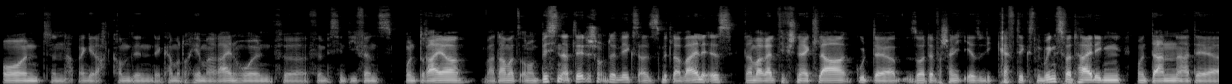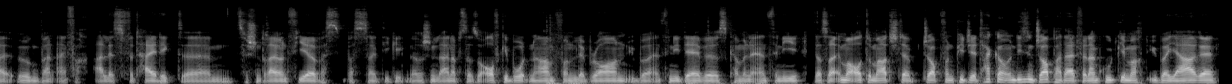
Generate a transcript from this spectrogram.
und dann hat man gedacht, komm, den, den kann man doch hier mal reinholen für, für ein bisschen Defense. Und Dreier war damals auch noch ein bisschen athletischer unterwegs, als es mittlerweile ist. Dann war relativ schnell klar, gut, der sollte wahrscheinlich eher so die kräftigsten Wings verteidigen. Und dann hat er irgendwann einfach alles verteidigt ähm, zwischen drei und vier, was, was halt die gegnerischen Lineups da so aufgeboten haben, von LeBron über Anthony Davis, Kamala Anthony. Das war immer automatisch der Job von PJ Tucker und diesen Job hat er halt verdammt gut gemacht über Jahre.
